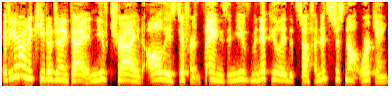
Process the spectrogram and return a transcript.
if you're on a ketogenic diet and you've tried all these different things and you've manipulated stuff and it's just not working,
